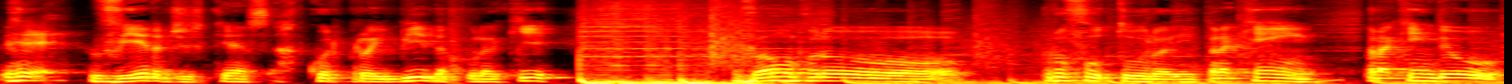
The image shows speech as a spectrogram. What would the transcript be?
é, verde, que é a cor proibida por aqui, vamos pro, pro futuro aí. Pra quem, pra quem deu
